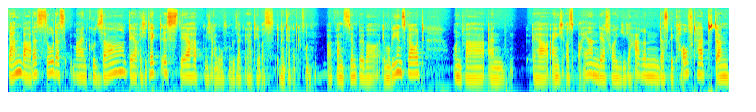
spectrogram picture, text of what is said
dann war das so, dass mein Cousin, der Architekt ist, der hat mich angerufen und gesagt, er hat hier was im Internet gefunden. War ganz simpel, war Immobilien-Scout und war ein Herr eigentlich aus Bayern, der vor Jahren das gekauft hat, dann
